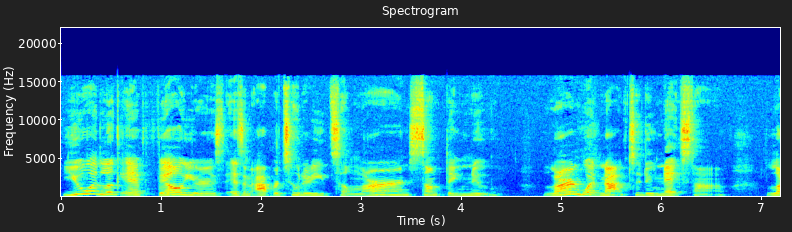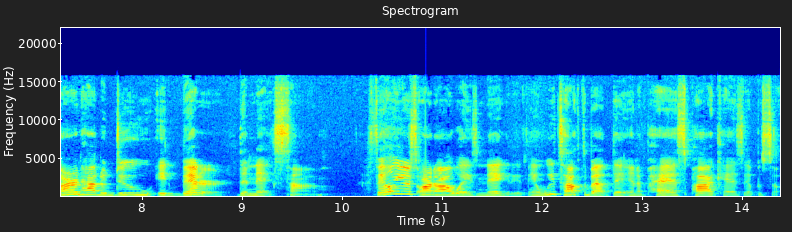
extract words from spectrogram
You would look at failures as an opportunity to learn something new. Learn what not to do next time. Learn how to do it better the next time. Failures aren't always negative, and we talked about that in a past podcast episode.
